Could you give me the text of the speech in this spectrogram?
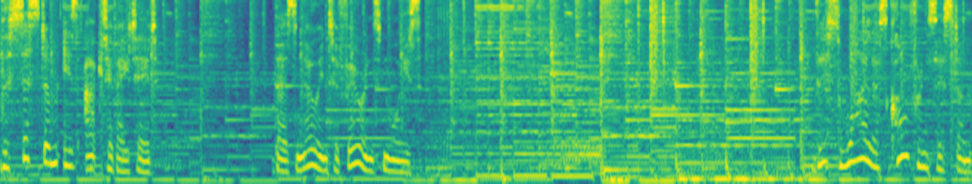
The system is activated. There's no interference noise. This wireless conference system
